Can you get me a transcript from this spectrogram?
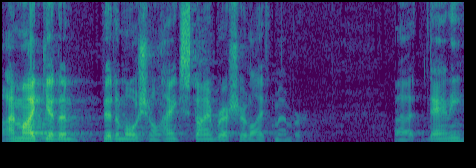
I might get a bit emotional. Hank Steinbrecher, life member. Uh, Danny,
